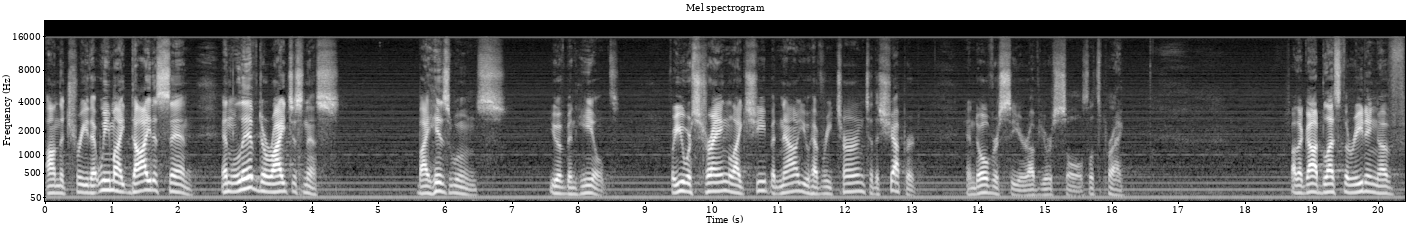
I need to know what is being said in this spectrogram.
on the tree, that we might die to sin and live to righteousness. By his wounds you have been healed. For you were straying like sheep, but now you have returned to the shepherd and overseer of your souls. Let's pray. Father God, bless the reading of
